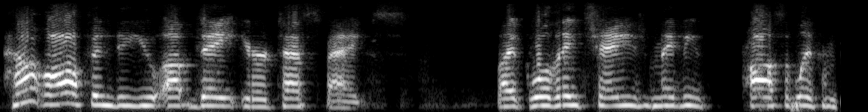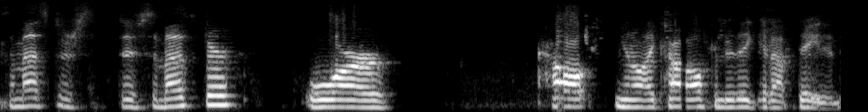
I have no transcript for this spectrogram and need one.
How often do you update your test banks? Like, will they change maybe possibly from semester to semester? Or how, you know, like how often do they get updated?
